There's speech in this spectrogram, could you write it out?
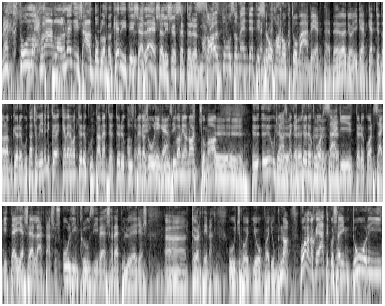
Megtollak, Meg- vállal meg, és átdoblak a kerítésen, leesel, és összetöröd magad. Szaltózom egyet, és rohanok tovább, érted? De nagyon, igen, kettő darab görög utat, csak ugye mindig keverem a török úttal, mert a török Az út a meg az all inclusive, ami a nagy csomag. Ő, ő. Ő, ő ugye az meg egy törökországi, törökországi teljes ellátásos, all inclusive-es, repülőjegyes uh, történet. Úgyhogy jók vagyunk. Na, hol vannak a játékosaink? Dóri,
